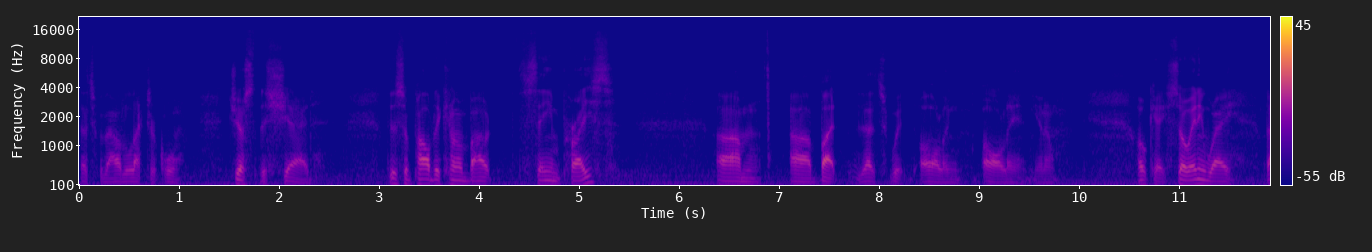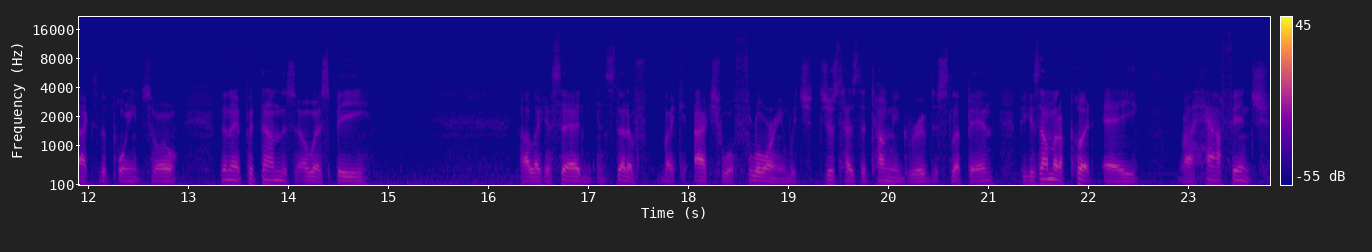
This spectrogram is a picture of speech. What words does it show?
that's without electrical, just the shed. This will probably come about the same price, um, uh, but that's with all in, all in, you know. Okay, so anyway, back to the point. So then I put down this OSB. Uh, like I said, instead of like actual flooring, which just has the tongue and groove to slip in, because I'm gonna put a, a half inch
